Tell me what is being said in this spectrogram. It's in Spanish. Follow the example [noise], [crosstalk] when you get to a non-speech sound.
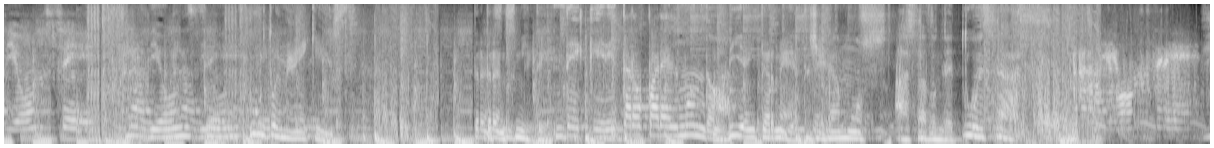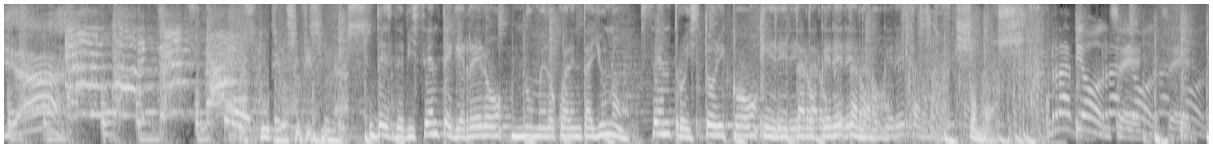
Radio 11. Radio 11.mx. Transmite. De Querétaro para el mundo. Vía internet. Llegamos hasta donde tú estás. Radio 11. ¡Ya! Estudios y oficinas. Desde Vicente Guerrero, número 41. Centro Histórico Querétaro, Querétaro. Querétaro. Somos Radio 11. Radio 11.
